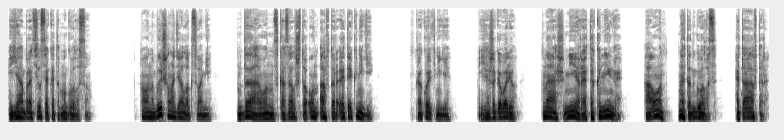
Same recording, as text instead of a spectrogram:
Я обратился к этому голосу. Он вышел на диалог с вами? Да, он сказал, что он автор этой книги. Какой книги? Я же говорю, наш мир — это книга, а он, этот голос, это автор.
